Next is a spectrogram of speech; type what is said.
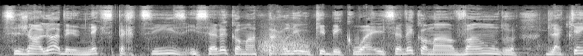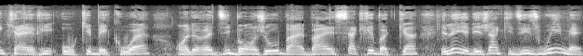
Ces gens-là avaient une expertise. Ils savaient comment parler aux Québécois. Ils savaient comment vendre de la quincaillerie aux Québécois. On leur a dit bonjour, bye bye, sacrez votre camp. Et là, il y a des gens qui disent oui, mais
